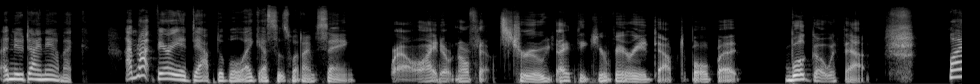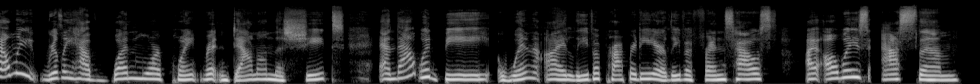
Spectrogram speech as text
a new dynamic. I'm not very adaptable, I guess is what I'm saying. Well, I don't know if that's true. I think you're very adaptable, but we'll go with that. Well, I only really have one more point written down on the sheet, and that would be when I leave a property or leave a friend's house, I always ask them,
